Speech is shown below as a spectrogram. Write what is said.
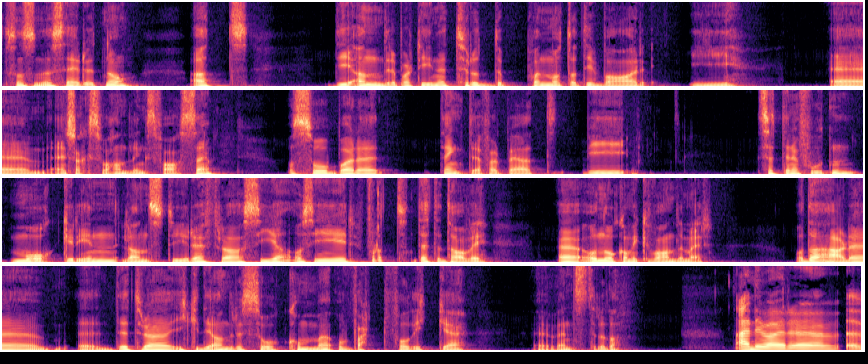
sånn som det ser ut nå. At de andre partiene trodde på en måte at de var i eh, en slags forhandlingsfase. Og så bare tenkte Frp at vi setter ned foten, måker inn landsstyret fra sida og sier flott, dette tar vi. Eh, og nå kan vi ikke forhandle mer. Og da er det eh, Det tror jeg ikke de andre så komme, og i hvert fall ikke eh, Venstre, da. Nei, de var, eh,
